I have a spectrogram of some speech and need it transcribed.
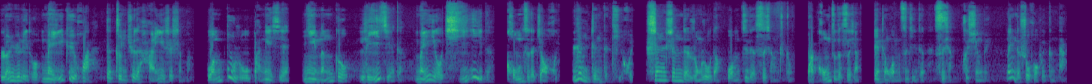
论语》里头每一句话的准确的含义是什么？我们不如把那些你能够理解的、没有歧义的孔子的教诲，认真的体会，深深的融入到我们自己的思想之中，把孔子的思想变成我们自己的思想和行为，那你的收获会更大。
